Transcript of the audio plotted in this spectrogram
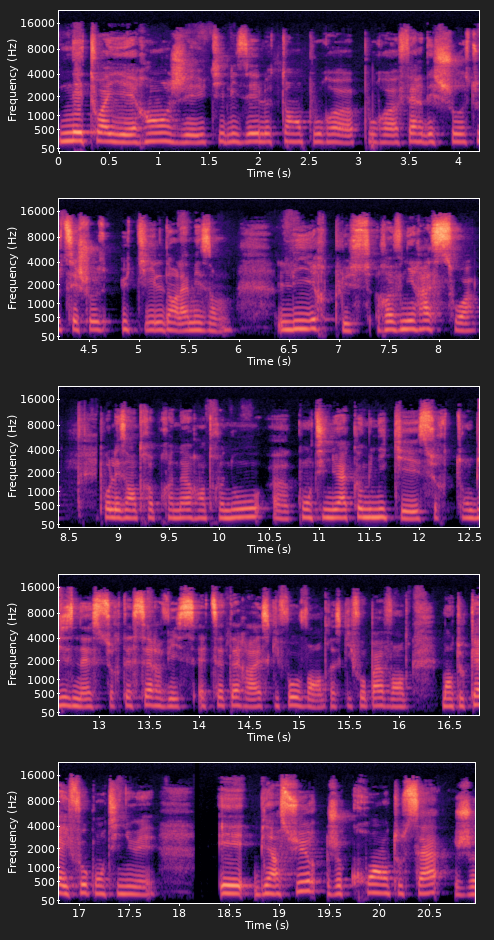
nettoyer, ranger, utiliser le temps pour, euh, pour euh, faire des choses, toutes ces choses utiles dans la maison, lire plus, revenir à soi. Pour les entrepreneurs entre nous, euh, continuer à communiquer sur ton business, sur tes services, etc. Est-ce qu'il faut vendre, est-ce qu'il ne faut pas vendre? Mais en tout cas, il faut continuer. Et bien sûr, je crois en tout ça, je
